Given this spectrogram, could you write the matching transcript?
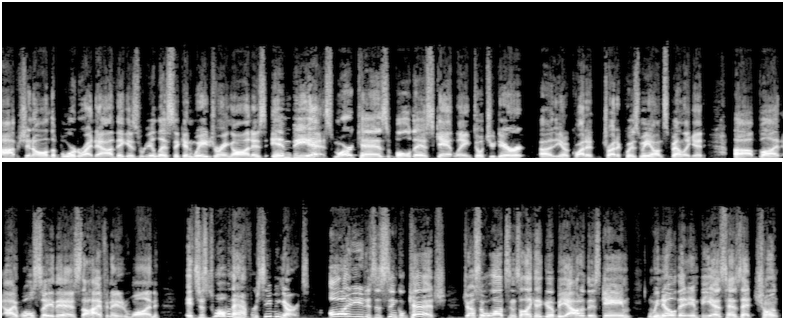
option on the board right now, I think is realistic and wagering on is MVS Marquez Valdes-Scantling. Don't you dare uh, you know, quite a, try to quiz me on spelling it. Uh, but I will say this the hyphenated one, it's just 12 and a half receiving yards. All I need is a single catch. Justin Watson's like going to be out of this game. We know that MVS has that chunk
